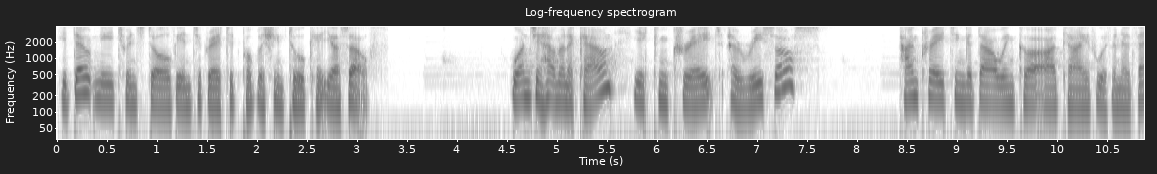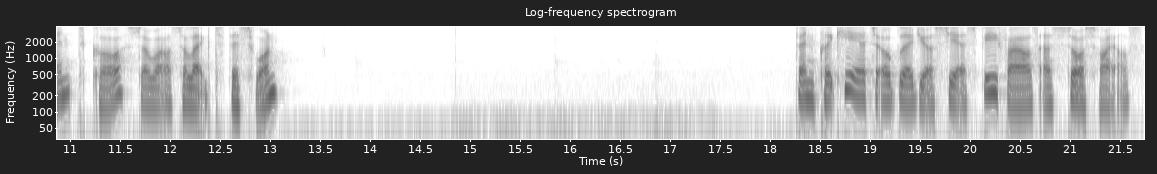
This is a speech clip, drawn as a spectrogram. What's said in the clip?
You don't need to install the integrated publishing toolkit yourself. Once you have an account, you can create a resource. I'm creating a Darwin Core archive with an event core, so I'll select this one. Then click here to upload your CSV files as source files.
